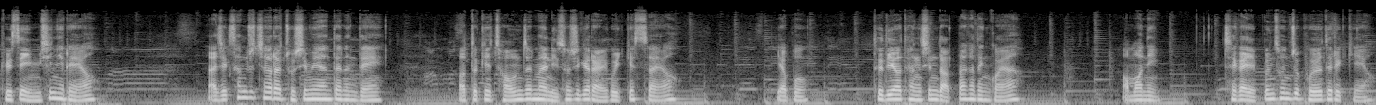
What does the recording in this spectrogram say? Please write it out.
글쎄 임신이래요. 아직 3주차라 조심해야 한다는데 어떻게 저 혼자만 이 소식을 알고 있겠어요? 여보, 드디어 당신도 아빠가 된 거야. 어머님, 제가 예쁜 손주 보여드릴게요.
